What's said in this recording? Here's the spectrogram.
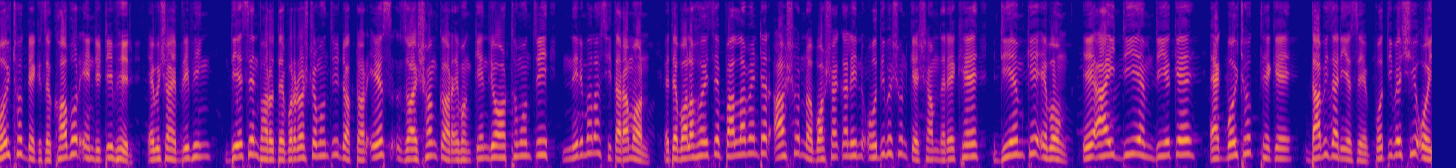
বৈঠক ডেকেছে খবর এনডিটিভির। এ বিষয়ে ব্রিফিং দিয়েছেন ভারতের পররাষ্ট্রমন্ত্রী ডক্টর এস জয়শঙ্কর এবং কেন্দ্রীয় অর্থমন্ত্রী নির্মলা সীতারামন। এতে বলা হয়েছে, পার্লামেন্টের আসন্ন বর্ষাকালীন অধিবেশনকে সামনে রেখে ডিএমকে এবং এআইডিএমডিএকে এক বৈঠক থেকে দাবি জানিয়েছে, প্রতিবেশী ওই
